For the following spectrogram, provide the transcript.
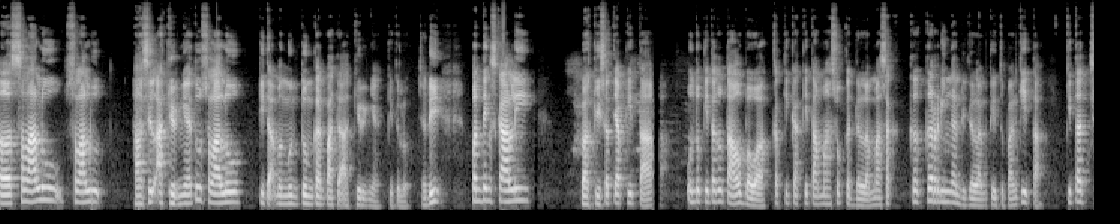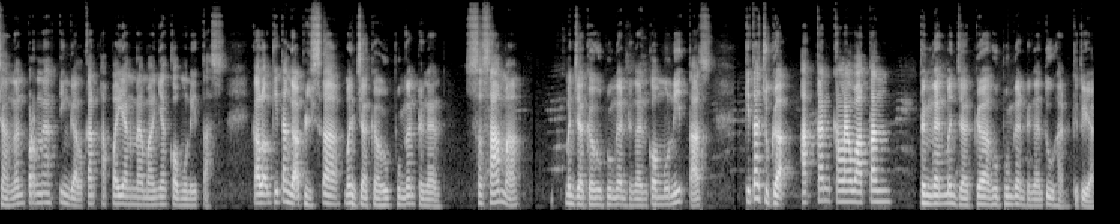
uh, selalu selalu hasil akhirnya itu selalu tidak menguntungkan pada akhirnya gitu loh. Jadi penting sekali bagi setiap kita untuk kita tuh tahu bahwa ketika kita masuk ke dalam masa kekeringan di dalam kehidupan kita, kita jangan pernah tinggalkan apa yang namanya komunitas. Kalau kita nggak bisa menjaga hubungan dengan sesama, menjaga hubungan dengan komunitas, kita juga akan kelewatan dengan menjaga hubungan dengan Tuhan, gitu ya.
